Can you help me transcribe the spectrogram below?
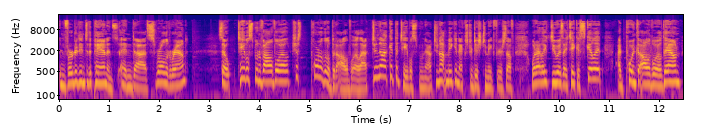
invert it into the pan and, and uh, swirl it around. So tablespoon of olive oil, just pour a little bit of olive oil out. Do not get the tablespoon out. Do not make an extra dish to make for yourself. What I like to do is I take a skillet, I point the olive oil down,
